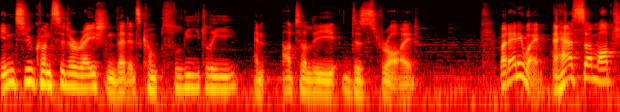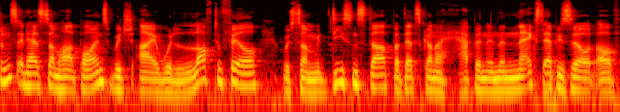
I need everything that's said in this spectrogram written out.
into consideration that it's completely and utterly destroyed. But anyway, it has some options, it has some hard points, which I would love to fill with some decent stuff, but that's gonna happen in the next episode of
